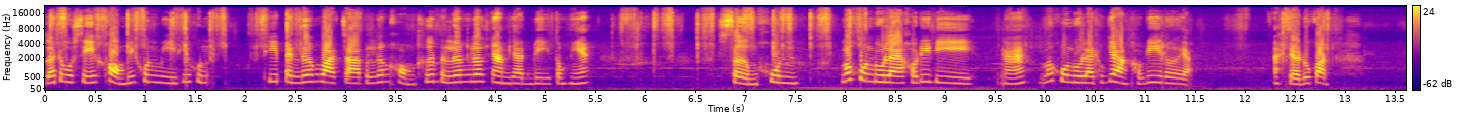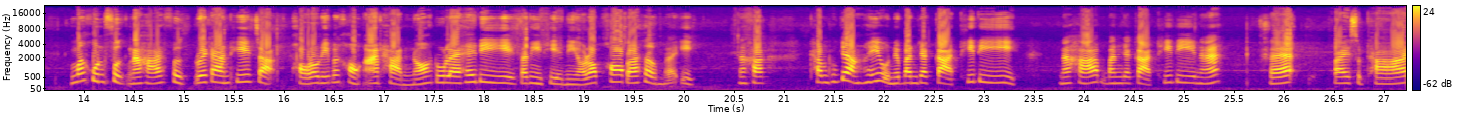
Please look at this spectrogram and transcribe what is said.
แล้วดูซิของที่คุณมีที่คุณที่เป็นเรื่องวาจาเป็นเรื่องของขึ้นเป็นเรื่องเลือกงามยามดีตรงนี้ เสริมคุณ เมื่อคุณดูแลเขาดีๆ นะ เมื่อคุณดูแลทุกอย่างเขาดีเลยอะอะ เดี๋ยวดูก่อน เมื่อคุณฝึกนะคะ ฝึกด้วยการที่จะของเหล่านี้เป็นของอาถรรพ์เนาะดูแลให้ดีตนีเทียเหนียวรอบคอบและเสริมอะไรอีกนะคะทำทุกอย่างให้อยู่ในบรรยากาศที่ดี นะคะ บรรยากาศที่ดีนะ และไปสุดท้าย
